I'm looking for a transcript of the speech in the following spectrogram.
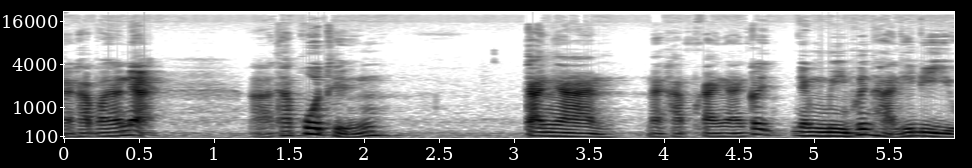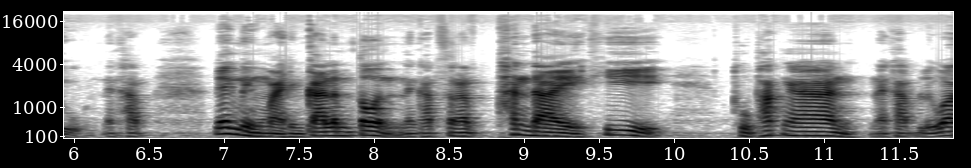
นะครับ เพราะฉะนั้นเนี่ยถ้าพูดถึงการงานนะครับ การงานก็ยังมีพื้นฐานที่ดีอยู่นะครับ เลขหนึ่งหมายถึงการเริ่มต้นนะครับสำหรับท่านใดที่ถูกพักงานนะครับ หรือว่า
